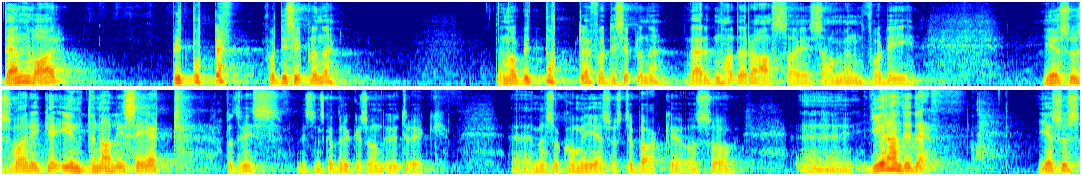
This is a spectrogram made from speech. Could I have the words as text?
Den var blitt borte for disiplene. Den var blitt borte for disiplene. Verden hadde rasa sammen for dem. Jesus var ikke internalisert, på et vis, hvis en skal bruke sånn uttrykk. Eh, men så kommer Jesus tilbake, og så eh, gir han dem det. Jesus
